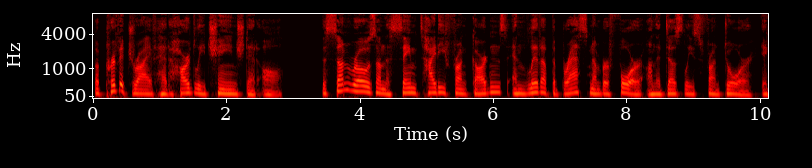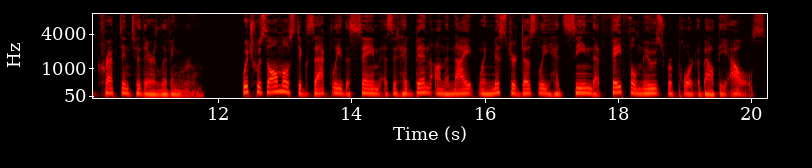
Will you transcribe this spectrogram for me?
but Privet Drive had hardly changed at all. The sun rose on the same tidy front gardens and lit up the brass number four on the Dursleys' front door. It crept into their living room, which was almost exactly the same as it had been on the night when Mr. Dursley had seen that fateful news report about the owls.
